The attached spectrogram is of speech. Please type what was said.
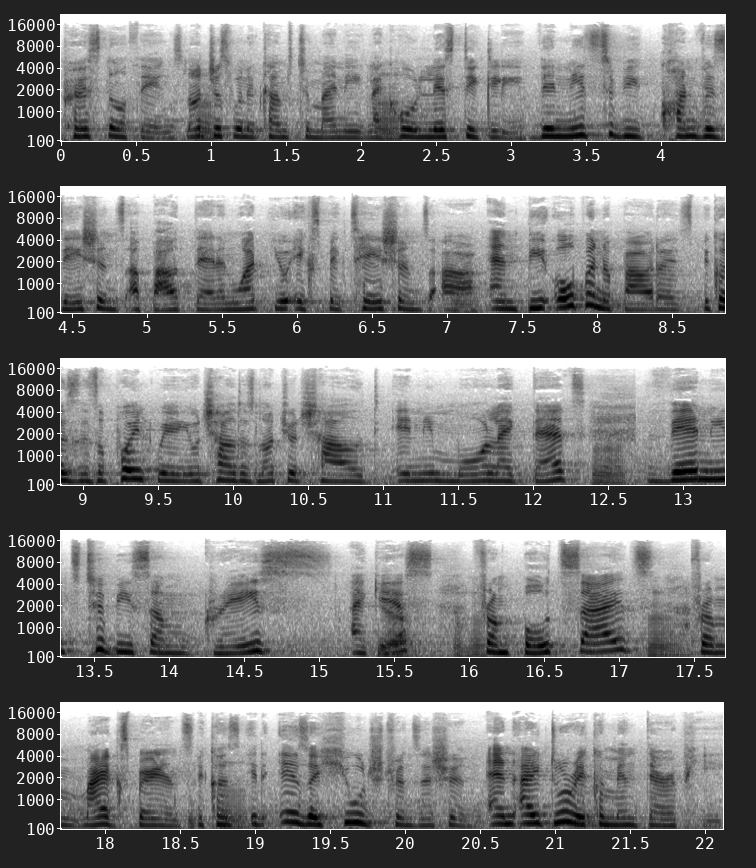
personal things, not just when it comes to money, like holistically, there needs to be conversations about that and what your expectations are and be open about it because there's a point where your child is not your child anymore like that. There needs to be some grace. I guess mm-hmm. from both sides, mm. from my experience, because mm. it is a huge transition. And I do recommend therapy.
